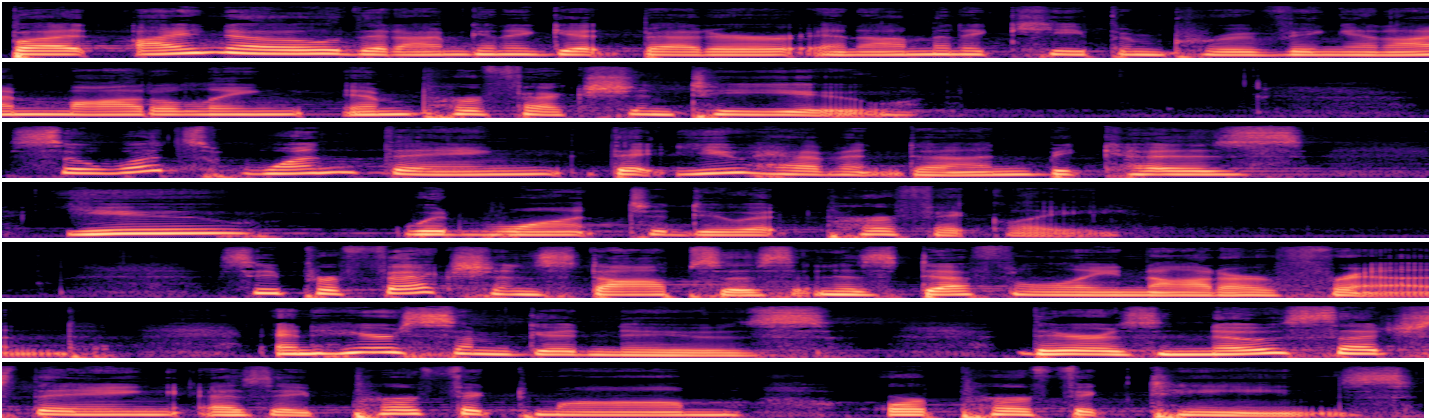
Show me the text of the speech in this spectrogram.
But I know that I'm going to get better and I'm going to keep improving, and I'm modeling imperfection to you. So, what's one thing that you haven't done because you would want to do it perfectly? See, perfection stops us and is definitely not our friend. And here's some good news there is no such thing as a perfect mom or perfect teens.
